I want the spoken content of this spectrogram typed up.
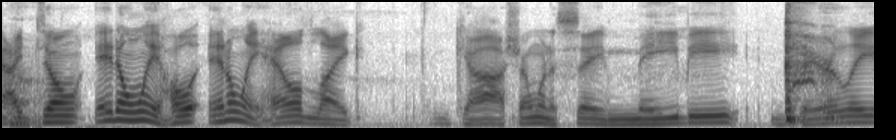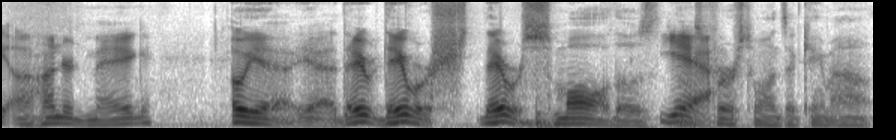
I oh. don't. It only hold. It only held like, gosh, I want to say maybe barely a hundred meg. Oh yeah, yeah. They they were sh- they were small those Yeah. those first ones that came out.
